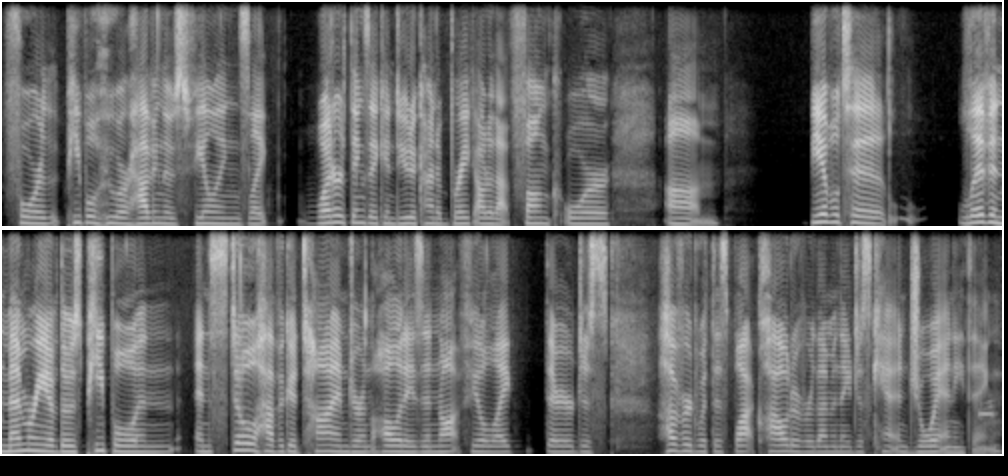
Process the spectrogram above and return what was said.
for people who are having those feelings? Like, what are things they can do to kind of break out of that funk or um, be able to live in memory of those people and and still have a good time during the holidays and not feel like they're just hovered with this black cloud over them and they just can't enjoy anything.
